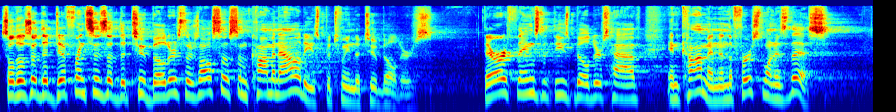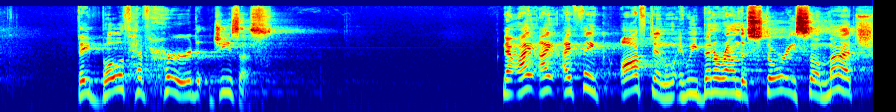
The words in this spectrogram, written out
So, those are the differences of the two builders. There's also some commonalities between the two builders. There are things that these builders have in common, and the first one is this they both have heard Jesus. Now, I, I, I think often we've been around this story so much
